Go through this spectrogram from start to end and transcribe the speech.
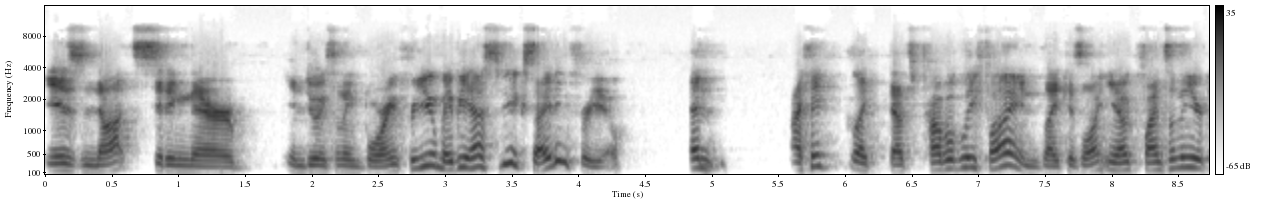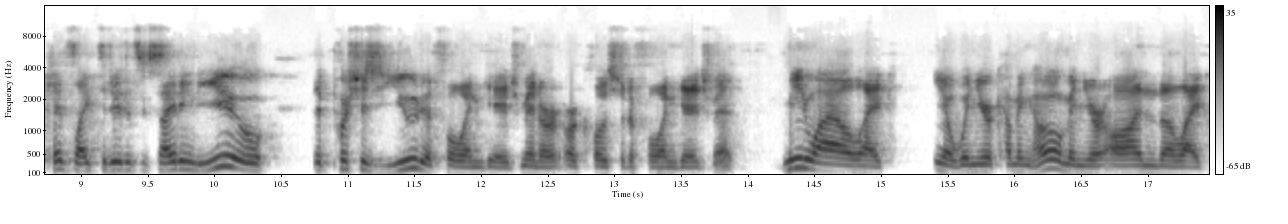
is not sitting there and doing something boring for you. Maybe it has to be exciting for you. And I think like that's probably fine. Like as long you know, find something your kids like to do that's exciting to you that pushes you to full engagement or, or closer to full engagement. Meanwhile, like, you know, when you're coming home and you're on the like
